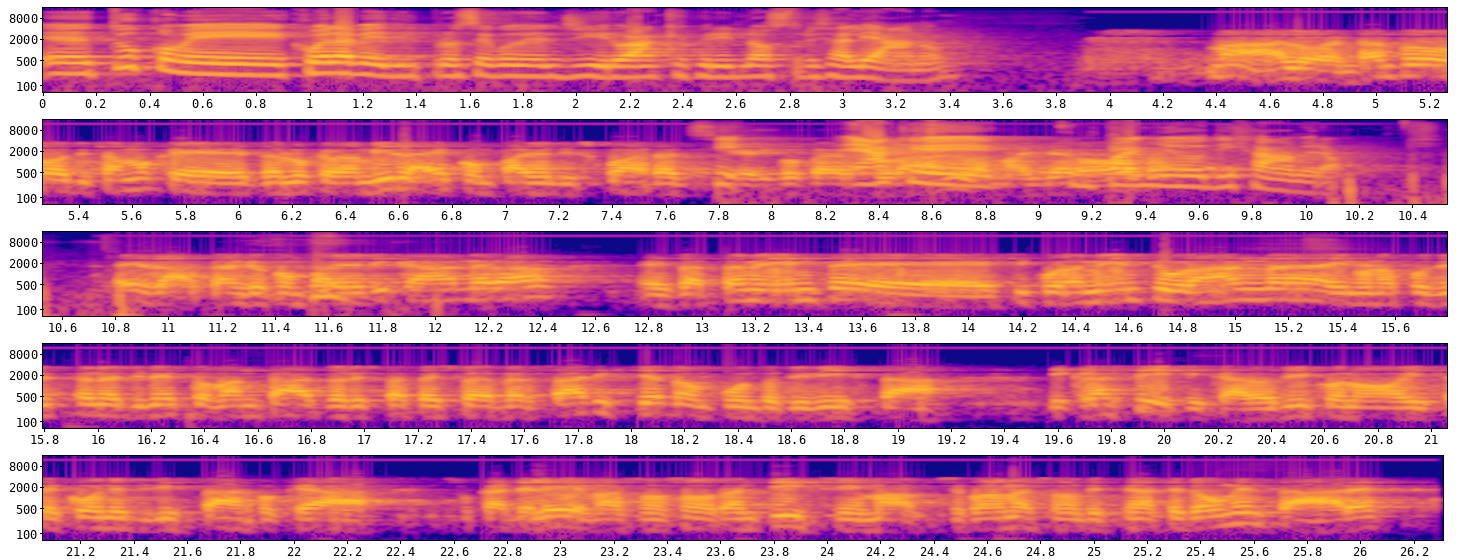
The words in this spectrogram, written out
Eh, tu come, come la vedi il proseguo del giro anche per il nostro italiano? Ma allora, intanto diciamo che Gianluca Brambilla è compagno di squadra sì, di Rigoberto è anche Rano, compagno rosa. di camera. Esatto, anche compagno di camera, esattamente. Sicuramente Uran è in una posizione di netto vantaggio rispetto ai suoi avversari, sia da un punto di vista di classifica, lo dicono i secondi di distacco che ha su Cadeleva, sono, sono tantissimi, ma secondo me sono destinati ad aumentare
